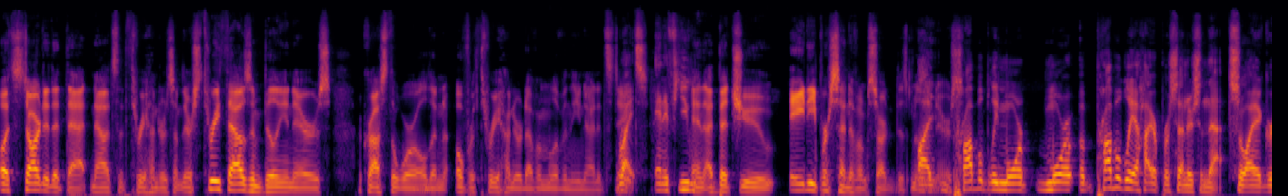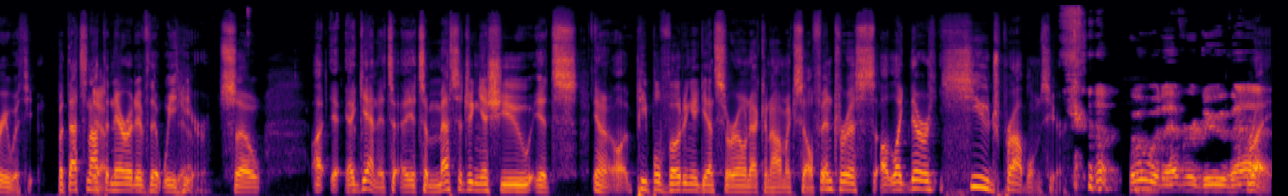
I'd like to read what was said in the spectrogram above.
oh, it started at that. Now it's at three hundred something. There's three thousand billionaires across the world, and over three hundred of them live in the United States. right and if you And I bet you eighty percent of them started as I, millionaires. probably more more uh, probably a higher percentage than that so i agree with you but that's not Yeah. the narrative that we Yeah. hear so uh, again it's a, it's a messaging issue it's you know uh, people voting against their own economic self-interests uh, like there are huge problems here Who would ever do that? Right.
